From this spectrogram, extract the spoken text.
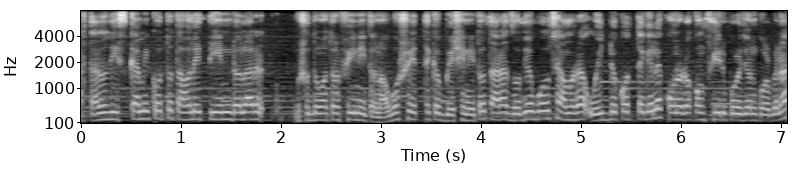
আর তারা যদি স্ক্যামই করতো, তাহলে তিন ডলার শুধুমাত্র ফি নিত না। অবশ্যই এর থেকে বেশি নিত। তারা যদিও বলছে আমরা উইথড্র করতে গেলে কোনো রকম ফির প্রয়োজন পড়বে না।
